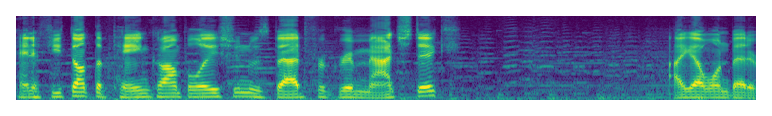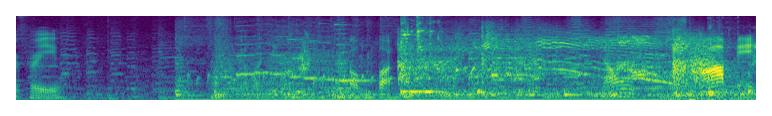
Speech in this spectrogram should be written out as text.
And if you thought the Pain compilation was bad for Grim Matchstick, I got one better for you. Oh fuck. No, stop it.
